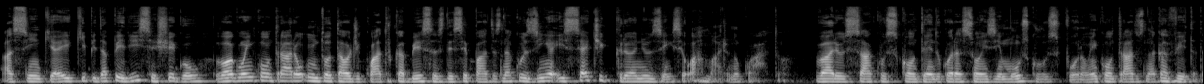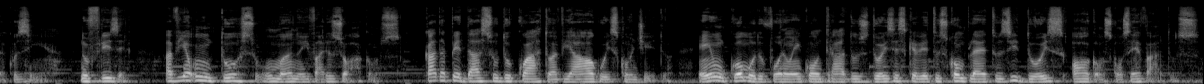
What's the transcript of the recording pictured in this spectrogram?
Assim que a equipe da perícia chegou, logo encontraram um total de quatro cabeças decepadas na cozinha e sete crânios em seu armário no quarto. Vários sacos contendo corações e músculos foram encontrados na gaveta da cozinha. No freezer, havia um torso humano e vários órgãos. Cada pedaço do quarto havia algo escondido. Em um cômodo foram encontrados dois esqueletos completos e dois órgãos conservados.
